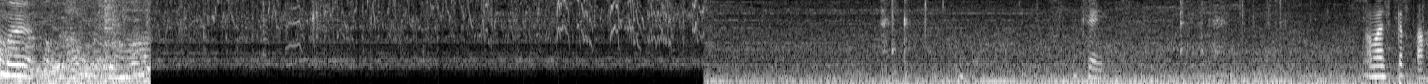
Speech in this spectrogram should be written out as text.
랜덤을. 오케이. 아 맛있겠다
